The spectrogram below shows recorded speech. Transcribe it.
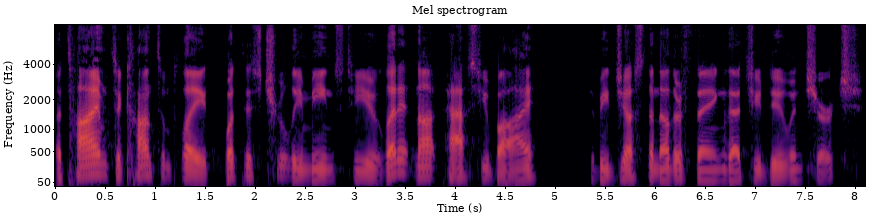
a time to contemplate what this truly means to you. Let it not pass you by to be just another thing that you do in church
